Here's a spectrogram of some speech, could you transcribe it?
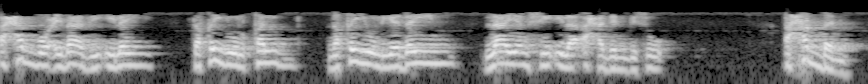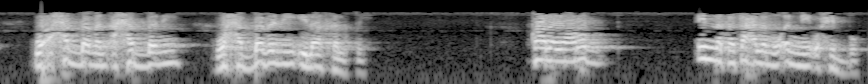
أحب عبادي إلي تقي القلب نقي اليدين لا يمشي إلى أحد بسوء. أحبني وأحب من أحبني وحببني إلى خلقي. قال يا رب إنك تعلم أني أحبك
